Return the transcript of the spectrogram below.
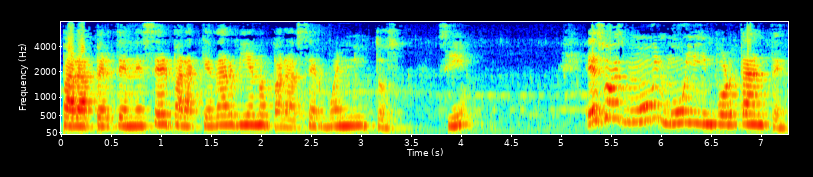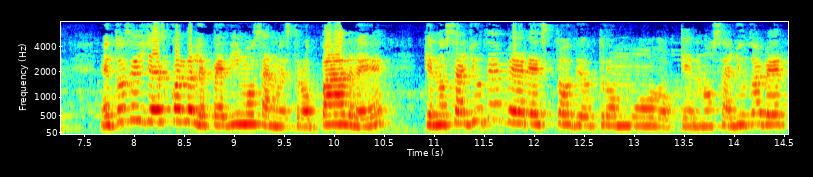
para pertenecer, para quedar bien o para ser buenitos. ¿sí? Eso es muy, muy importante. Entonces ya es cuando le pedimos a nuestro Padre que nos ayude a ver esto de otro modo, que nos ayude a ver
